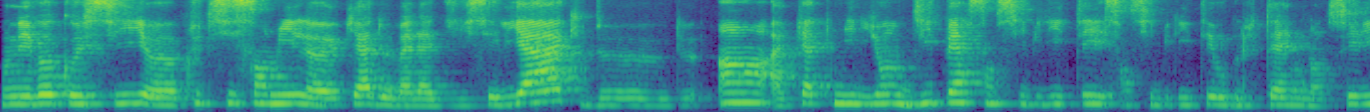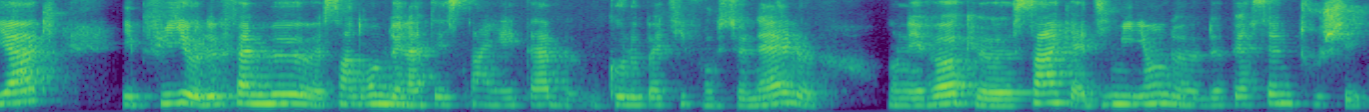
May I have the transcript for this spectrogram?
On évoque aussi plus de 600 000 cas de maladies cœliaques, de, 1 à 4 millions d'hypersensibilité et sensibilité au gluten non cœliaque, et puis le fameux syndrome de l'intestin irritable ou colopathie fonctionnelle, on évoque 5 à 10 millions de personnes touchées.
